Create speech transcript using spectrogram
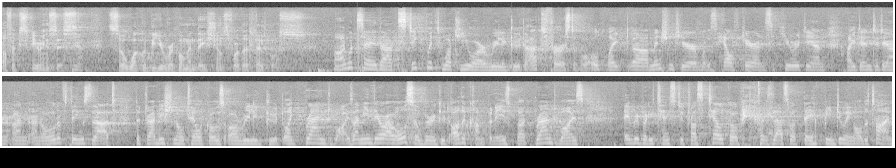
of experiences. Yeah. So, what could be your recommendations for the telcos? I would say that stick with what you are really good at, first of all. Like uh, mentioned here was healthcare and security and identity and, and, and, a lot of things that the traditional telcos are really good, like brand wise. I mean, there are also very good other companies, but brand wise, everybody tends to trust telco because that's what they have been doing all the time.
